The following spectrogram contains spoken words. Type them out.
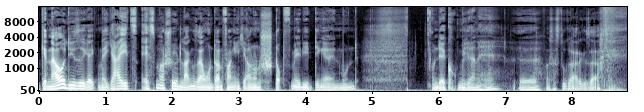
genau diese Gag, ne? ja, jetzt ess mal schön langsam und dann fange ich an und stopf mir die Dinger in den Mund. Und er guckt mich an, hä, äh, was hast du gerade gesagt?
